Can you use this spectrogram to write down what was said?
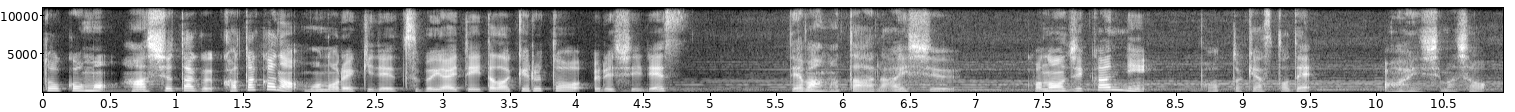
投稿もハッシュタグカタカナモノレキでつぶやいていただけると嬉しいです。ではまた来週。この時間にポッドキャストでお会いしましょう。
